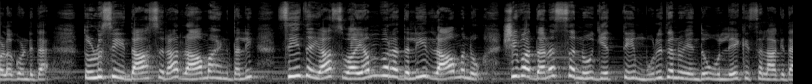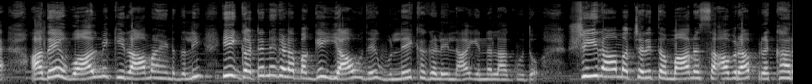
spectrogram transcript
ಒಳಗೊಂಡಿದೆ. ತುಳಸಿದಾಸರ ರಾಮಾಯಣದಲ್ಲಿ ಸೀತೆಯ ಸ್ವಯಂವರದಲ್ಲಿ ರಾಮನು ಶಿವ ಧನಸ್ಸನ್ನು ಎತ್ತಿ ಮುರಿದನು ಎಂದು ಉಲ್ಲೇಖಿಸಲಾಗಿದೆ. ಅದೇ ವಾಲ್ಮೀಕಿ ರಾಮಾಯಣದಲ್ಲಿ ಈ ಘಟನೆಗಳ ಬಗ್ಗೆ ಯಾವುದೇ ಉಲ್ಲೇಖಗಳಿಲ್ಲ ಎನ್ನಲಾಗುವುದು. ಶ್ರೀರಾಮಚರಿತ ಮಾನಸ ಅವರ ಪ್ರಕಾರ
